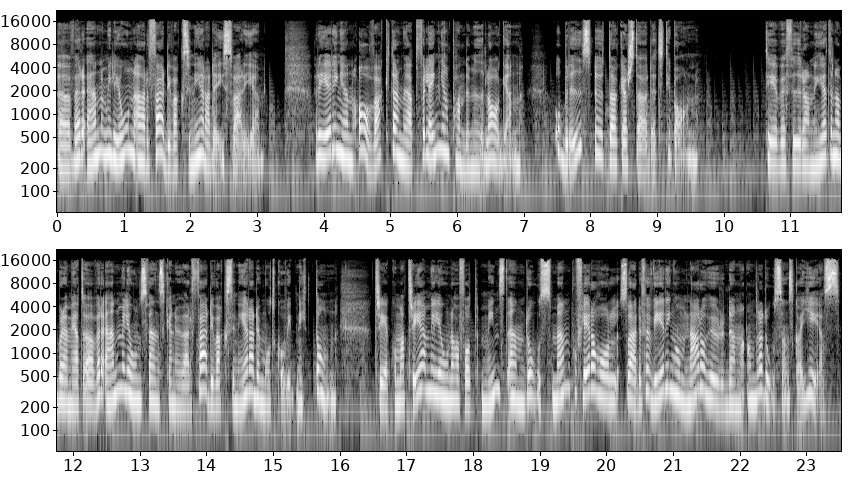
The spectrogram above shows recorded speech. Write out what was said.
Över en miljon är färdigvaccinerade i Sverige. Regeringen avvaktar med att förlänga pandemilagen och BRIS utökar stödet till barn. TV4-nyheterna börjar med att över en miljon svenskar nu är färdigvaccinerade mot covid-19. 3,3 miljoner har fått minst en dos men på flera håll så är det förvirring om när och hur den andra dosen ska ges.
